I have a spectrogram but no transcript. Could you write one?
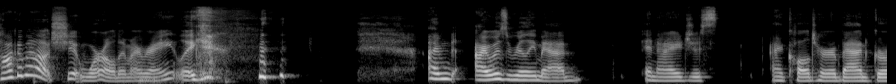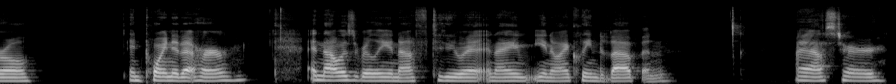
Talk about shit world, am I right? Like I'm I was really mad and I just I called her a bad girl and pointed at her. And that was really enough to do it. And I, you know, I cleaned it up and I asked her,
